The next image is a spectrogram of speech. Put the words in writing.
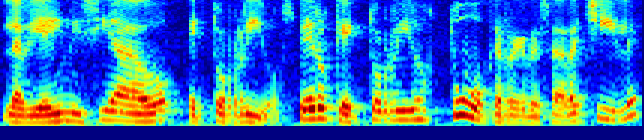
la había iniciado Héctor Ríos, pero que Héctor Ríos tuvo que regresar a Chile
